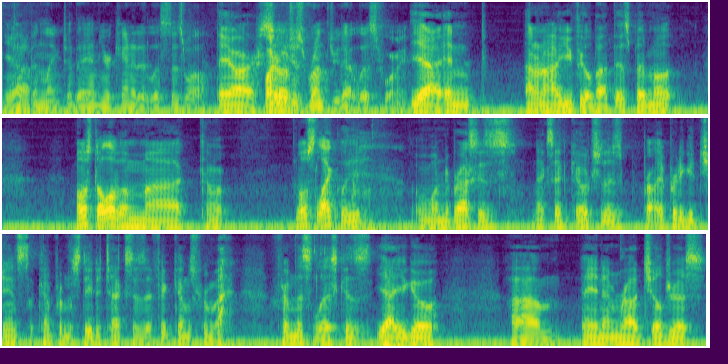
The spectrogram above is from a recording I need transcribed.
Yeah. have been linked. Are they on your candidate list as well? They are. Why don't you just run through that list for me? Yeah, and I don't know how you feel about this, but mo- most all of them, uh, come, most likely, when Nebraska's next head coach, there's probably a pretty good chance they'll come from the state of Texas if it comes from from this list. Because yeah, you go um, A and M, Rod Childress,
